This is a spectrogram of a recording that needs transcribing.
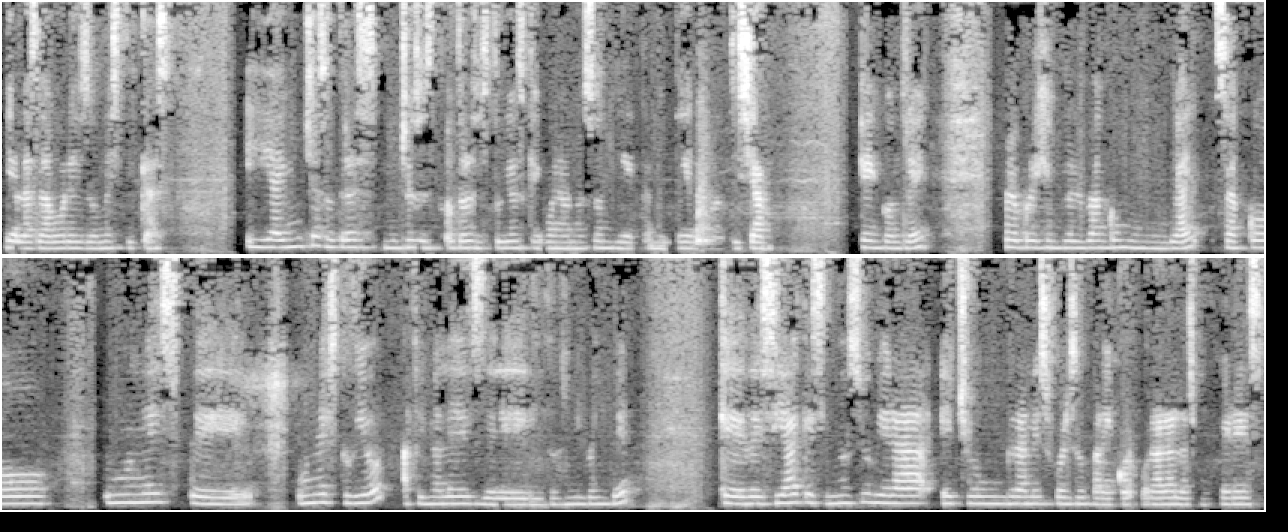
y a las labores domésticas. Y hay muchas otras, muchos otros estudios que, bueno, no son directamente de la noticia que encontré, pero por ejemplo el Banco Mundial sacó un, este, un estudio a finales del 2020 que decía que si no se hubiera hecho un gran esfuerzo para incorporar a las mujeres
